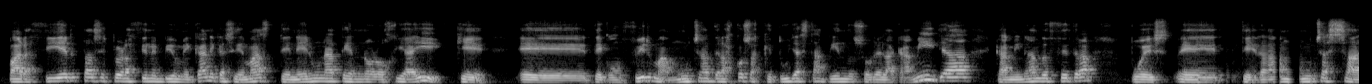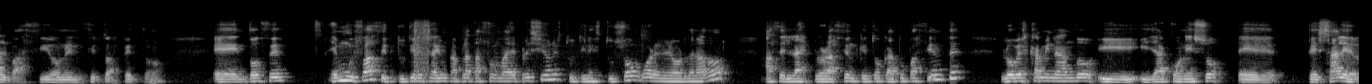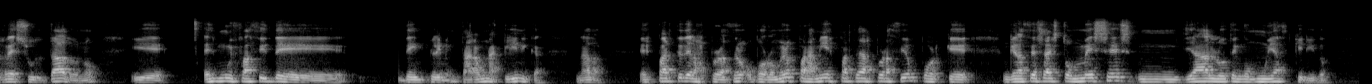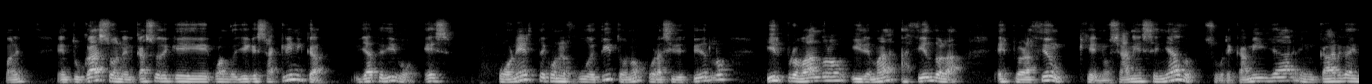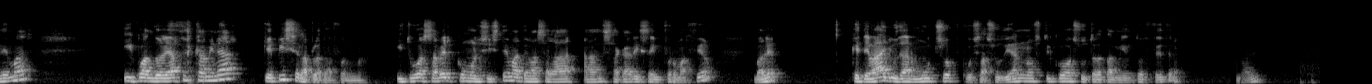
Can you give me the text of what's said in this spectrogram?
para ciertas exploraciones biomecánicas y demás, tener una tecnología ahí que eh, te confirma muchas de las cosas que tú ya estás viendo sobre la camilla, caminando, etcétera, pues eh, te da mucha salvación en cierto aspecto, ¿no? Eh, entonces, es muy fácil. Tú tienes ahí una plataforma de presiones, tú tienes tu software en el ordenador, haces la exploración que toca a tu paciente, lo ves caminando y, ya con eso eh, te sale el resultado, ¿no? Y es muy fácil de, de implementar a una clínica. Nada, es parte de la exploración, o por lo menos para mí es parte de la exploración porque gracias a estos meses mm, ya lo tengo muy adquirido, ¿vale? En tu caso, en el caso de que cuando llegues a clínica, ya te digo, es ponerte con el juguetito, ¿no? Por así decirlo, ir probándolo y demás, haciendo la exploración que nos han enseñado sobre camilla, encarga y demás, y cuando le haces caminar, que pise la plataforma. Y tú vas a ver cómo el sistema te va a, a sacar esa información, ¿vale? Que te va a ayudar mucho pues, a su diagnóstico, a su tratamiento, etcétera. ¿vale?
